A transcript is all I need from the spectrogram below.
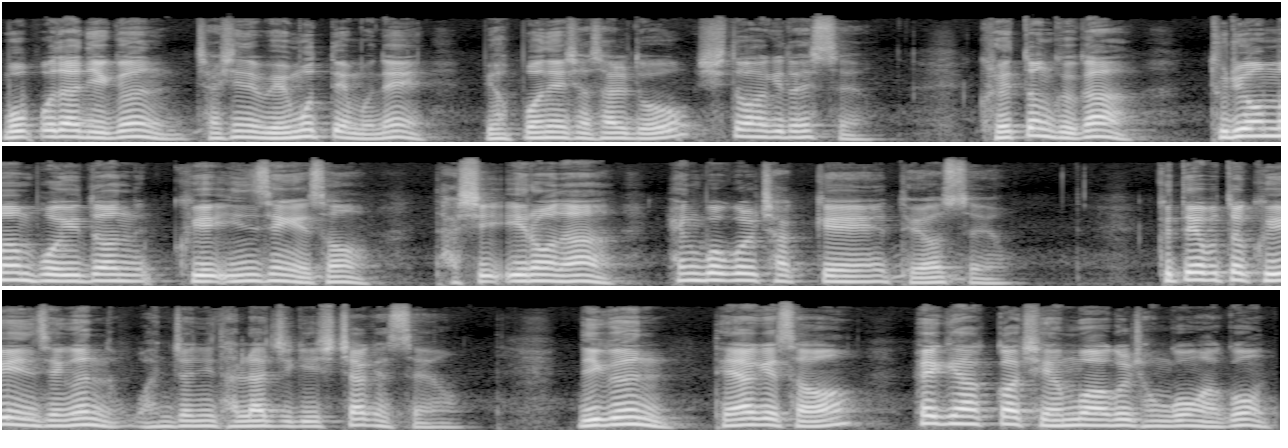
무엇보다 닉은 자신의 외모 때문에 몇 번의 자살도 시도하기도 했어요. 그랬던 그가 두려움만 보이던 그의 인생에서 다시 일어나 행복을 찾게 되었어요. 그때부터 그의 인생은 완전히 달라지기 시작했어요. 닉은 대학에서 회계학과 재무학을 전공하고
